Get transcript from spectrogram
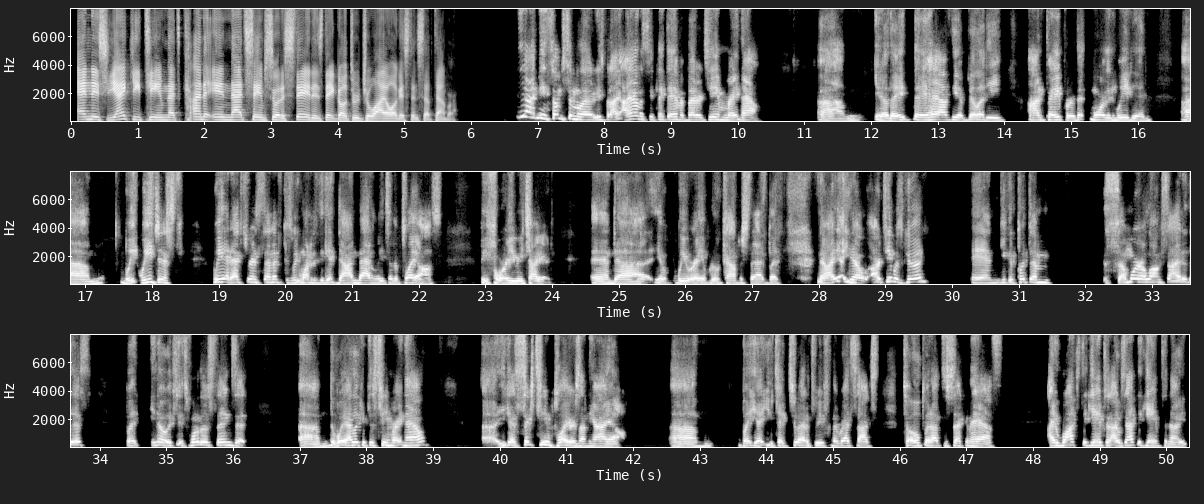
and this Yankee team that's kind of in that same sort of state as they go through July, August, and September? Yeah, I mean some similarities, but I, I honestly think they have a better team right now. Um, you know, they they have the ability on paper that more than we did. Um, we we just we had extra incentive because we wanted to get Don Mattingly to the playoffs before he retired, and uh, you know we were able to accomplish that. But no, I, you know our team was good, and you could put them somewhere alongside of this. But you know, it's it's one of those things that um, the way I look at this team right now, uh, you got 16 players on the IL. Um, but yet you take two out of three from the Red Sox to open up the second half. I watched the game tonight. I was at the game tonight.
